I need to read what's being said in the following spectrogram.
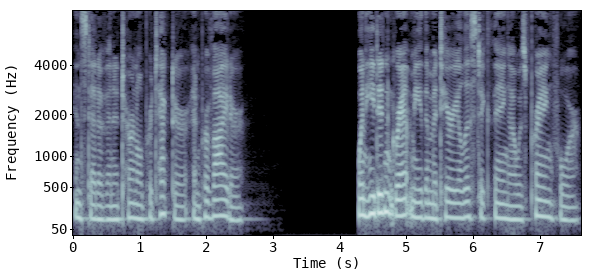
instead of an eternal protector and provider. When He didn't grant me the materialistic thing I was praying for,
